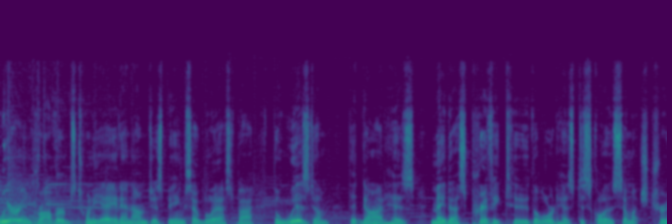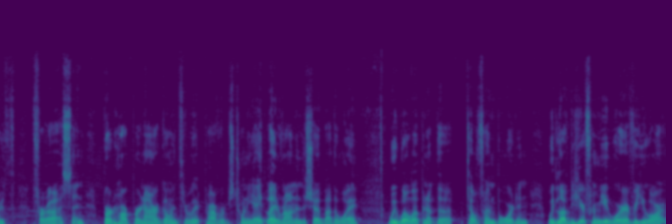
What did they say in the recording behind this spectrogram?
We're in Proverbs 28, and I'm just being so blessed by the wisdom that God has made us privy to. The Lord has disclosed so much truth for us, and Bert Harper and I are going through it. Proverbs 28. Later on in the show, by the way, we will open up the telephone board, and we'd love to hear from you wherever you are.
